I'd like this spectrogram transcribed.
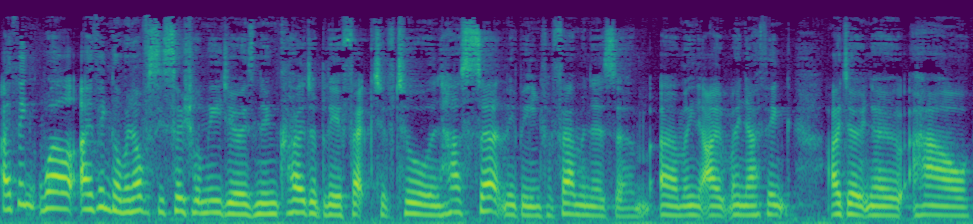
I think, well, I think, I mean, obviously, social media is an incredibly effective tool and has certainly been for feminism. Um, I mean, I, I, mean, I think, I don't know how,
